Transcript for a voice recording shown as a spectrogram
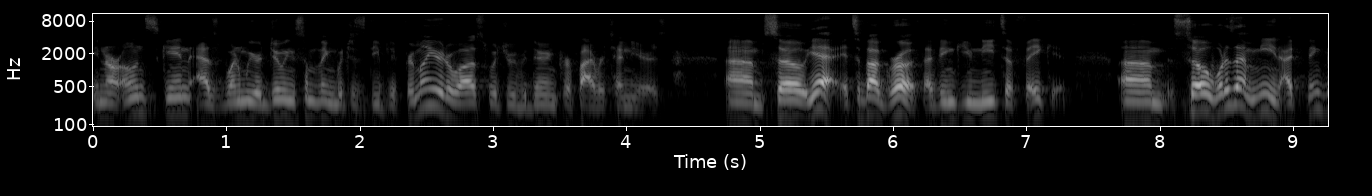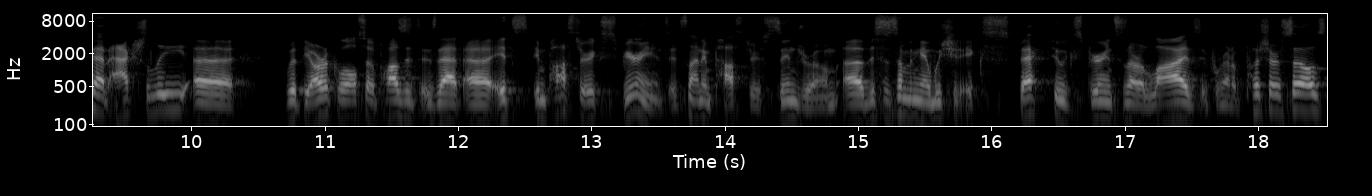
in our own skin as when we are doing something which is deeply familiar to us, which we've been doing for five or 10 years. Um, so yeah, it's about growth. I think you need to fake it. Um, so what does that mean? I think that actually, uh, what the article also posits is that uh, it's imposter experience. It's not imposter syndrome. Uh, this is something that we should expect to experience in our lives if we're going to push ourselves.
